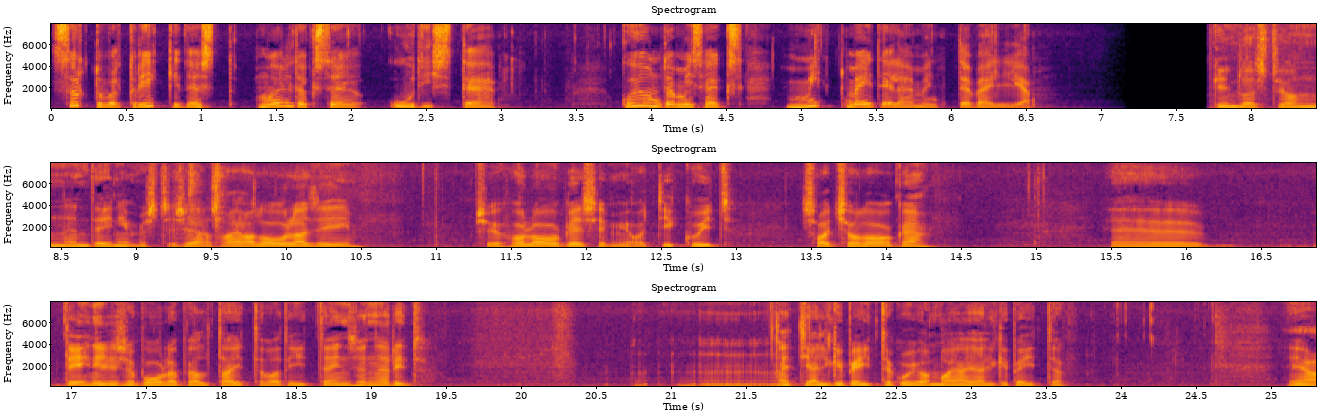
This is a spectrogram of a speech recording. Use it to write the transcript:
Sõltuvalt riikidest mõeldakse uudiste kujundamiseks mitmeid elemente välja. kindlasti on nende inimeste seas ajaloolasi, psühholooge, semiootikuid, sotsiolooge, tehnilise poole pealt aitavad IT-insenerid, et jälgi peita, kui on vaja jälgi peita. Ja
